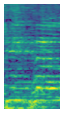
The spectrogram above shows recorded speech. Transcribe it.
keep her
